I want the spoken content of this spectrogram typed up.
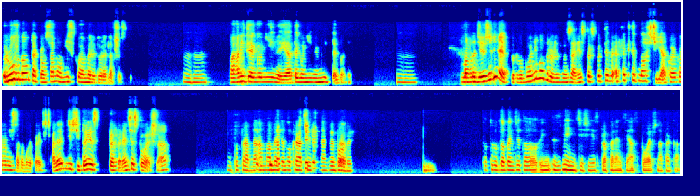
równą, taką samą niską emeryturę dla wszystkich. Mhm. Pani tego nie wie, ja tego nie wiem, nikt tego nie wie. Mhm. Mam nadzieję, że nie, to by było niemądre rozwiązanie z perspektywy efektywności, jako ekonomista to mogę powiedzieć, ale jeśli to jest preferencja społeczna, no to prawda, a mamy demokratyczne wybory. To trudno będzie to zmienić, jeśli jest preferencja społeczna taka.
